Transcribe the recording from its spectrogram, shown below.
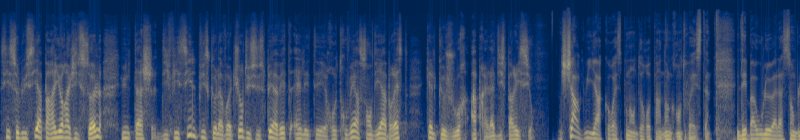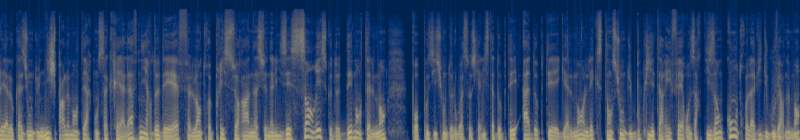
si celui-ci a par ailleurs agi seul, une tâche difficile puisque la voiture du suspect avait, elle, été retrouvée incendiée à Brest quelques jours après la disparition disparition. Charles Guyard, correspondant d'Europe 1 dans le Grand Ouest. Débat houleux à l'Assemblée à l'occasion d'une niche parlementaire consacrée à l'avenir d'EDF. L'entreprise sera nationalisée sans risque de démantèlement. Proposition de loi socialiste adoptée. Adoptée également l'extension du bouclier tarifaire aux artisans contre l'avis du gouvernement.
